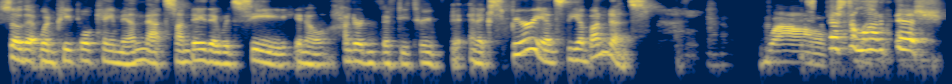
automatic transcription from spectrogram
so that when people came in that sunday they would see you know 153 and experience the abundance Wow. it's just a lot of fish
